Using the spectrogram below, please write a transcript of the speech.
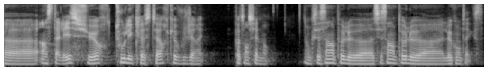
euh, installer sur tous les clusters que vous gérez, potentiellement. Donc c'est ça un peu le, euh, c'est ça un peu le, euh, le contexte.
